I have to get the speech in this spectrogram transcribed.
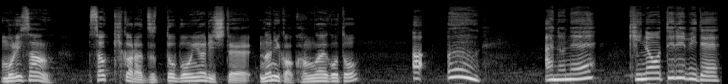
森さん、さっきからずっとぼんやりして何か考え事？あ、うん。あのね、昨日テレビで、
